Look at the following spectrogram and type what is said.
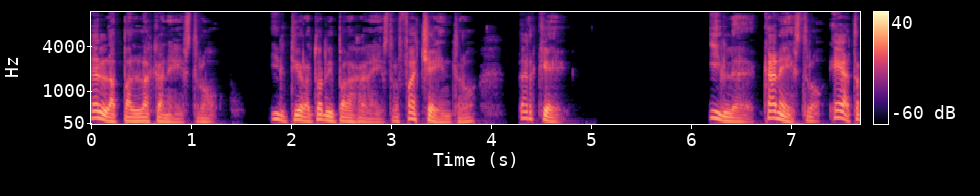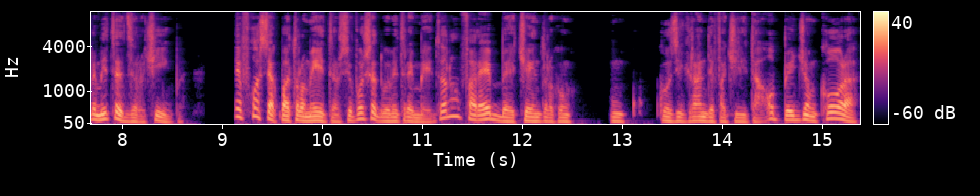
Nella pallacanestro, il tiratore di pallacanestro fa centro perché il canestro è a 3,05 m. Se fosse a 4 metri, se fosse a 2,5 m, non farebbe centro con con così grande facilità, o peggio ancora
